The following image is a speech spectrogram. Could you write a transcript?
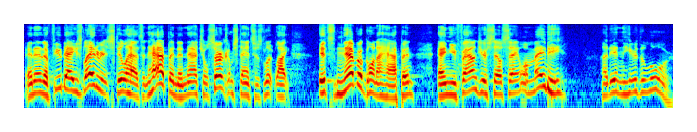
And then a few days later, it still hasn't happened, and natural circumstances look like it's never to happen. And you found yourself saying, Well, maybe I didn't hear the Lord.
